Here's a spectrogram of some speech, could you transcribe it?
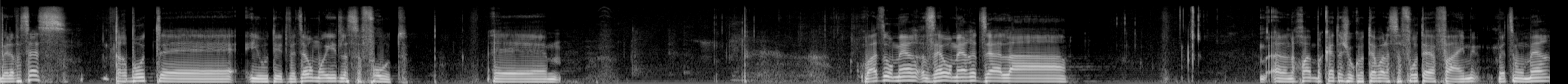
ולבסס תרבות אה, יהודית, וזה הוא מועיד לספרות. אה, ואז הוא אומר, זה אומר את זה על ה... נכון, בקטע שהוא כותב על הספרות היפה, אם- בעצם אומר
